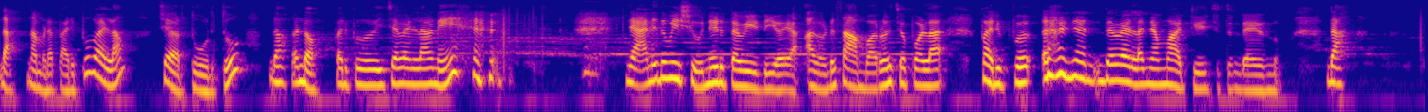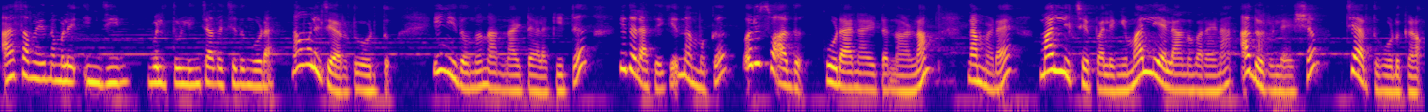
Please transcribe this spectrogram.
ഇതാ നമ്മുടെ പരിപ്പ് വെള്ളം ചേർത്ത് കൊടുത്തു. ഇതാ കണ്ടോ? പരിപ്പ് വേവിച്ച വെള്ളമാണേ ഞാനിത് വിഷുവിന് എടുത്ത വീഡിയോയാ. അതുകൊണ്ട് സാമ്പാർ വെച്ചപ്പോൾ പരിപ്പ് ഞാൻ എന്റെ വെള്ളം ഞാൻ മാറ്റി വെച്ചിട്ടുണ്ടായിരുന്നു. ദാ ആ സമയം നമ്മൾ ഇഞ്ചിയും വെളുത്തുള്ളിയും ചതച്ചതും കൂടെ നമ്മൾ ചേർത്ത് കൊടുത്തു. ഇനി ഇതൊന്ന് നന്നായിട്ട് ഇളക്കിയിട്ട് ഇതിനകത്തേക്ക് നമുക്ക് ഒരു സ്വാദ് കൂടാനായിട്ട് വേണം നമ്മുടെ മല്ലിച്ചേപ്പ് അല്ലെങ്കിൽ മല്ലിയില എന്ന് പറയണ അതൊരു ലേശം ചേർത്ത് കൊടുക്കണം.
